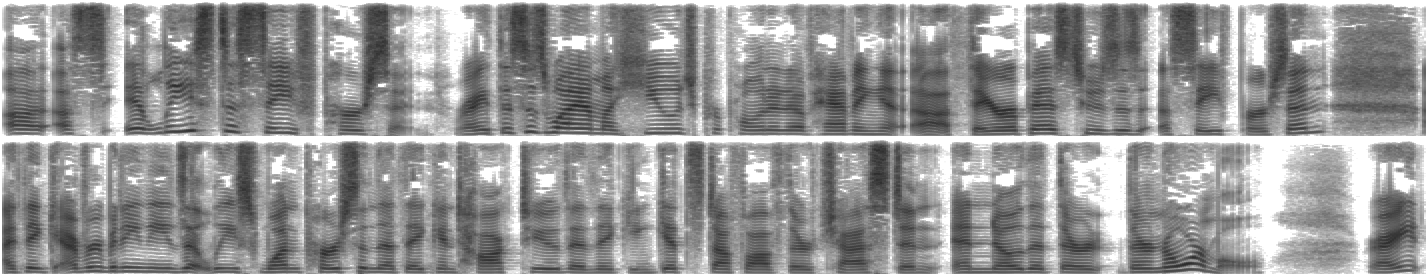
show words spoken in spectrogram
uh, a, at least a safe person right? This is why i'm a huge proponent of having a, a therapist who's a, a, safe person. I think everybody needs at least one person that they can talk to that they can get stuff off their chest and and know that they're they're normal right?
